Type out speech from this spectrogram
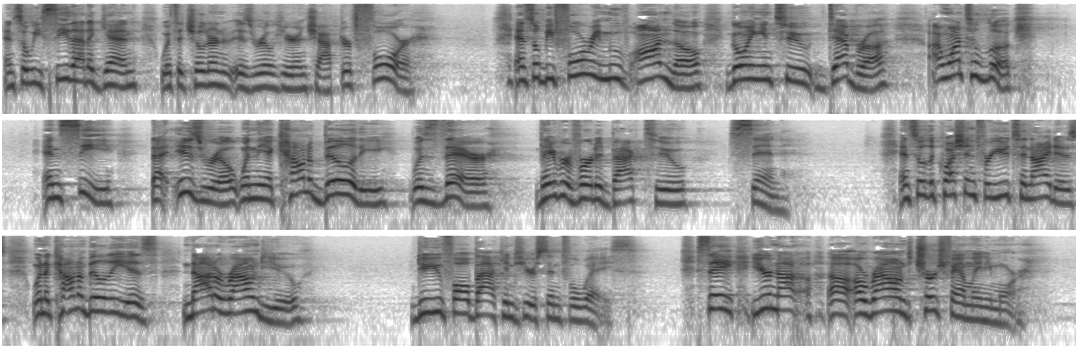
And so we see that again with the children of Israel here in chapter 4. And so before we move on, though, going into Deborah, I want to look and see that Israel, when the accountability was there, they reverted back to sin. And so the question for you tonight is when accountability is not around you, do you fall back into your sinful ways? Say you're not uh, around church family anymore.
